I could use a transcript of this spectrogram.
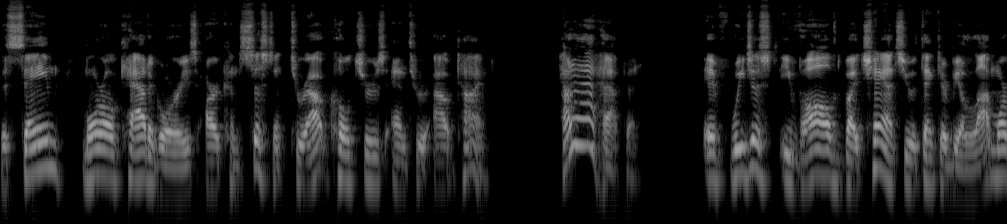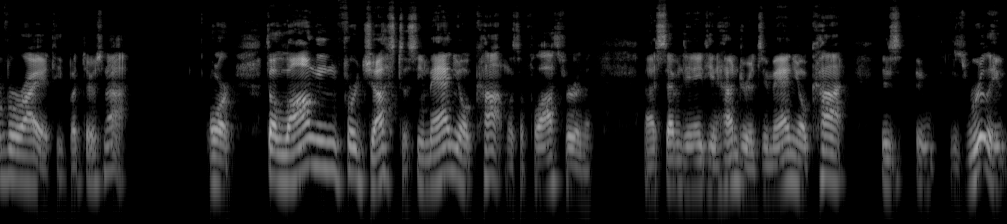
The same moral categories are consistent throughout cultures and throughout time. How did that happen? If we just evolved by chance, you would think there'd be a lot more variety, but there's not or the longing for justice. Immanuel Kant was a philosopher in the uh, 17, 1800s. Immanuel Kant is, is really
